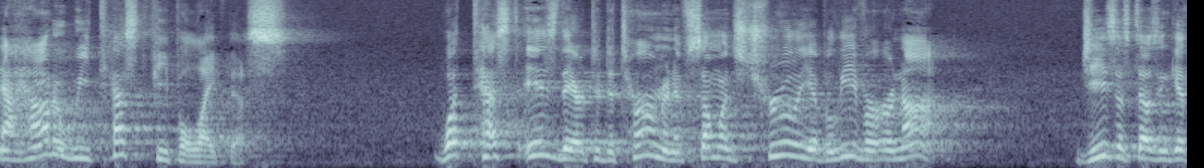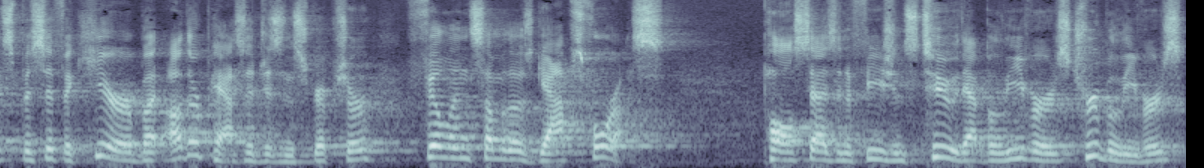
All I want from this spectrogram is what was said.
now how do we test people like this? What test is there to determine if someone's truly a believer or not? Jesus doesn't get specific here, but other passages in Scripture fill in some of those gaps for us. Paul says in Ephesians 2 that believers, true believers,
